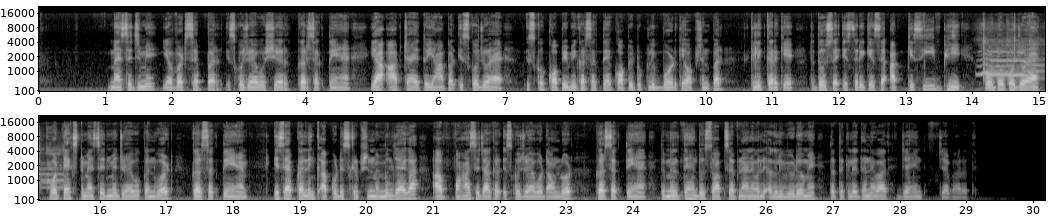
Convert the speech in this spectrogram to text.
मैसेज में या व्हाट्सएप पर इसको जो है वो शेयर कर सकते हैं। या आप चाहे तो यहाँ पर इसको जो है, इसको कॉपी भी कर सकते हैं कॉपी टू क्लिप के ऑप्शन पर क्लिक करके। तो दोस्तों, इस तरीके से आप किसी भी फ़ोटो को जो है, वो टेक्स्ट मैसेज में जो है वो कन्वर्ट कर सकते हैं। इस ऐप का लिंक आपको डिस्क्रिप्शन में मिल जाएगा। आप वहाँ से जाकर इसको जो है वो डाउनलोड कर सकते हैं। तो मिलते हैं दोस्तों आपसे अपने आने वाली अगली वीडियो में। तब तक के लिए धन्यवाद। जय हिंद, जय भारत।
